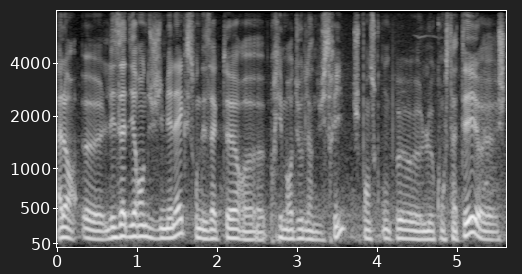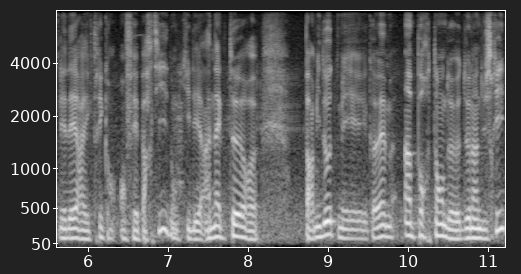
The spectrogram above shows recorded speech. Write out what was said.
Alors, euh, les adhérents du Gimelec sont des acteurs euh, primordiaux de l'industrie. Je pense qu'on peut le constater. Schneider Electric en, fait partie, donc il est un acteur parmi d'autres, mais quand même important de, de l'industrie.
